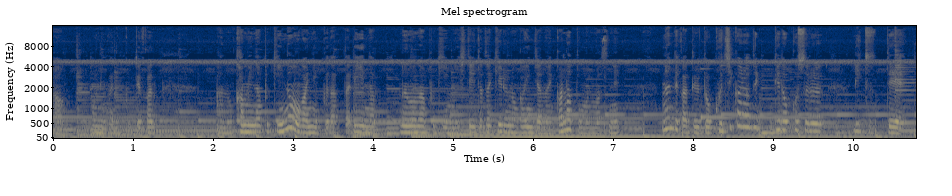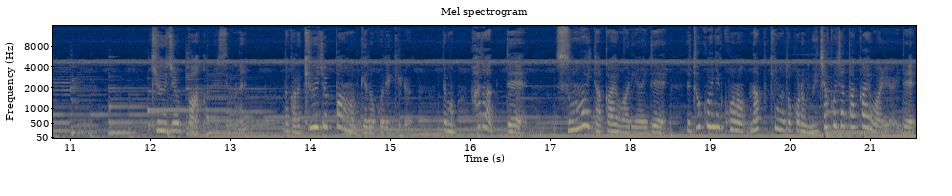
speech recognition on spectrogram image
あオーガニックっていうかあの紙ナプキンのオーガニックだったり布ナプキンにしていただけるのがいいんじゃないかなと思いますね。なんでかっていうと口から解毒する率って90%なんですよね。だから90%も解毒できる。でも肌ってすごい高い割合でで特にこのナプキンのところめちゃくちゃ高い割合で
